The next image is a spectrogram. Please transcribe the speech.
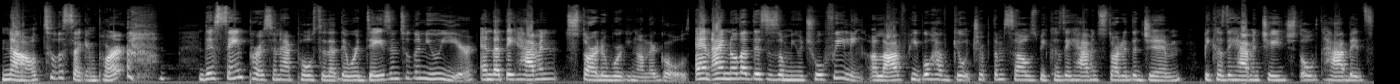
Now, to the second part. this same person had posted that they were days into the new year and that they haven't started working on their goals. And I know that this is a mutual feeling. A lot of people have guilt tripped themselves because they haven't started the gym, because they haven't changed old habits,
